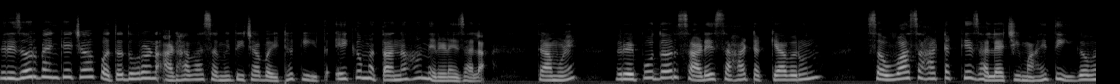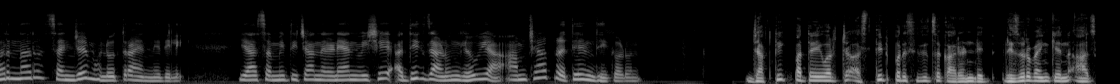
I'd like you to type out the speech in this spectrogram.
रिझर्व्ह बँकेच्या पतधोरण आढावा समितीच्या बैठकीत एकमतानं हा निर्णय झाला. त्यामुळे रेपो दर साडेसहा टक्क्यावरून सव्वा सहा टक्के झाल्याची माहिती गव्हर्नर संजय मल्होत्रा यांनी दिली. या समितीच्या निर्णयांविषयी अधिक जाणून घेऊया आमच्या प्रतिनिधीकडून. जागतिक पातळीवरच्या अस्थिर परिस्थितीचं कारण देत रिझर्व्ह बँकेनं आज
